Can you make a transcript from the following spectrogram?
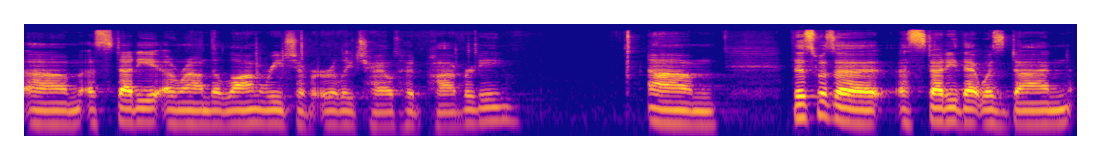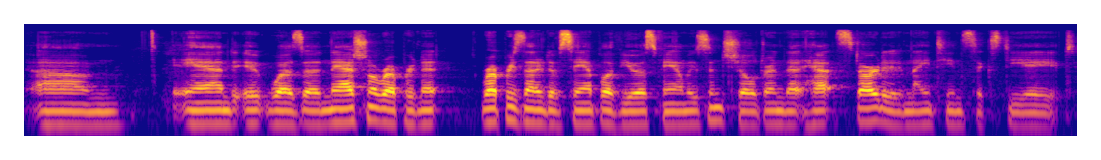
um, a study around the long reach of early childhood poverty. Um, this was a, a, study that was done, um, and it was a national repre representative sample of U.S. families and children that had started in 1968.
